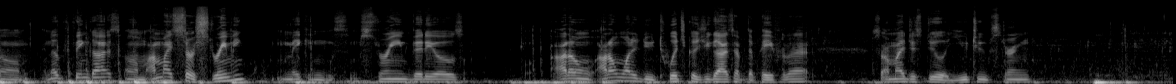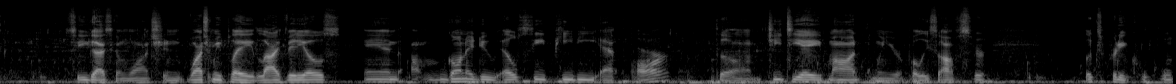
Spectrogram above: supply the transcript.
Um, another thing guys, um I might start streaming, making some stream videos. I don't I don't want to do Twitch because you guys have to pay for that. So I might just do a YouTube stream. So you guys can watch and watch me play live videos and I'm gonna do LCPDFR, the um, GTA mod when you're a police officer. Looks pretty cool.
